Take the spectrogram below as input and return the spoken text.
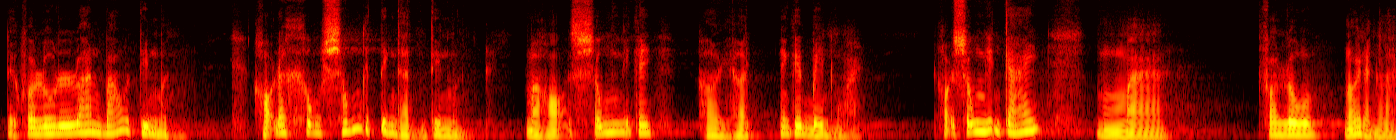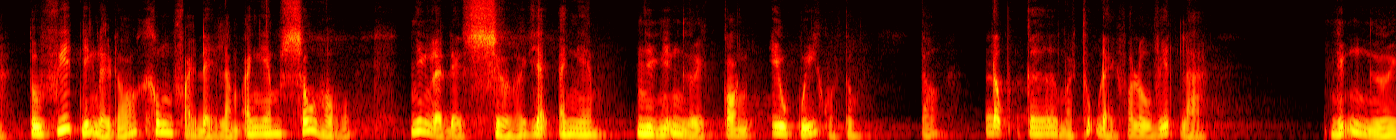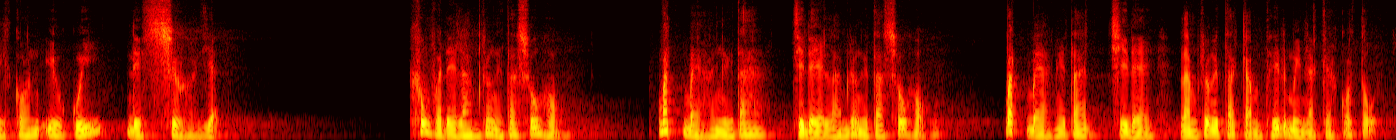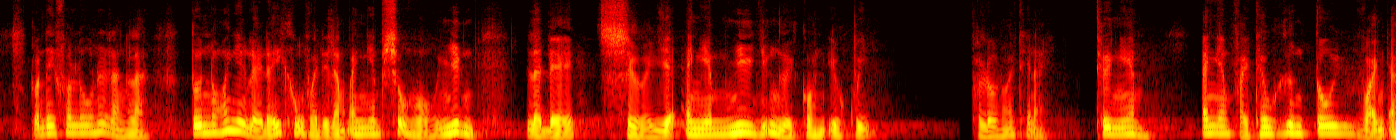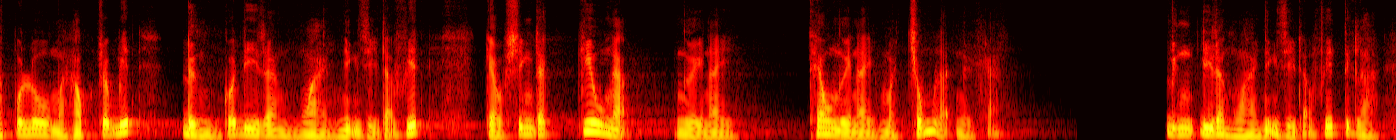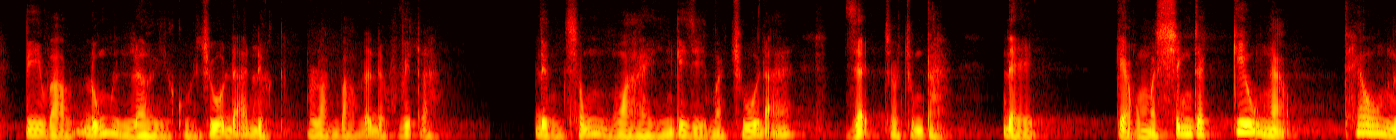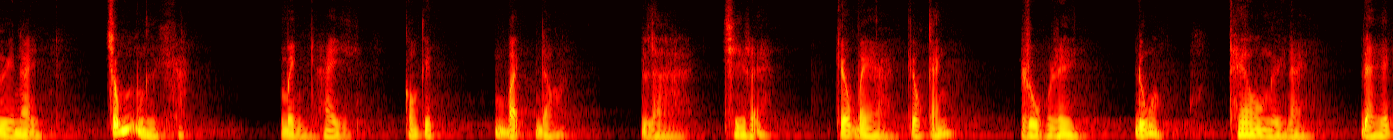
được Phaolô loan báo tin mừng, họ đã không sống cái tinh thần tin mừng mà họ sống những cái hời hợt, những cái bên ngoài. Họ sống những cái mà Phaolô nói rằng là tôi viết những lời đó không phải để làm anh em xấu hổ nhưng là để sửa dạy anh em như những người con yêu quý của tôi. Đó, động cơ mà thúc đẩy Phaolô viết là những người con yêu quý để sửa dạy. Không phải để làm cho người ta xấu hổ. Bắt bẻ người ta chỉ để làm cho người ta xấu hổ. Bắt bẻ người ta chỉ để làm cho người ta cảm thấy là mình là kẻ có tội. Còn đây Phaolô nói rằng là tôi nói những lời đấy không phải để làm anh em xấu hổ nhưng là để sửa dạy anh em như những người con yêu quý. Phaolô nói thế này: Thưa anh em, anh em phải theo gương tôi và anh Apollo mà học cho biết đừng có đi ra ngoài những gì đã viết, kẻo sinh ra kiêu ngạo người này theo người này mà chống lại người khác. Đừng đi ra ngoài những gì đã viết tức là đi vào đúng lời của Chúa đã được loan báo đã được viết ra. Đừng sống ngoài những cái gì mà Chúa đã dạy cho chúng ta để kẻo mà sinh ra kiêu ngạo theo người này chống người khác. Mình hay có cái bệnh đó là chia rẽ, kéo bè, kéo cánh, rủ rê, đúng không? Theo người này để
